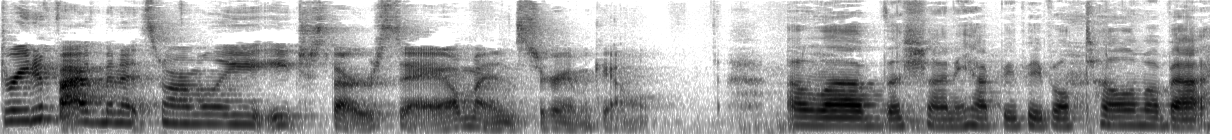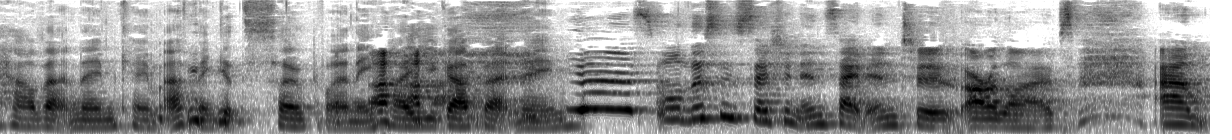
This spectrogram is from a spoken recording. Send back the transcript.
three to five minutes normally each Thursday on my Instagram account. I love the shiny happy people. Tell them about how that name came. I think it's so funny how you got that name. Yes. Well, this is such an insight into our lives. Um,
